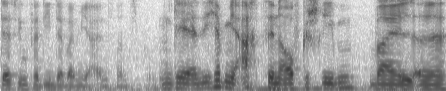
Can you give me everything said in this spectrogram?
deswegen verdient er bei mir 21 Punkte. Okay, also ich habe mir 18 aufgeschrieben, weil, äh,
